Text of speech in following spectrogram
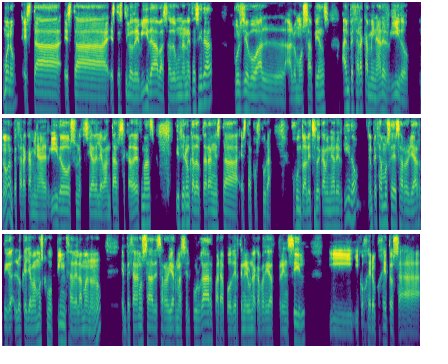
Bueno, esta, esta, este estilo de vida basado en una necesidad pues llevó al, al, Homo sapiens a empezar a caminar erguido, ¿no? Empezar a caminar erguido, su necesidad de levantarse cada vez más, hicieron que adoptaran esta, esta postura. Junto al hecho de caminar erguido, empezamos a desarrollar lo que llamamos como pinza de la mano, ¿no? Empezamos a desarrollar más el pulgar para poder tener una capacidad prensil y, coger objetos a,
